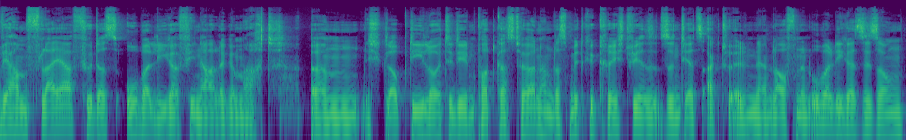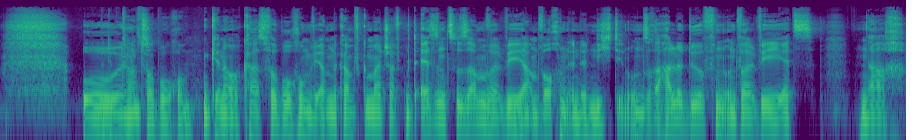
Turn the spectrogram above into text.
wir haben Flyer für das Oberliga-Finale gemacht. Ähm, ich glaube, die Leute, die den Podcast hören, haben das mitgekriegt. Wir sind jetzt aktuell in der laufenden Oberligasaison. Und KSV Bochum. Genau, KSV Bochum. Wir haben eine Kampfgemeinschaft mit Essen zusammen, weil wir mhm. ja am Wochenende nicht in unsere Halle dürfen und weil wir jetzt nach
